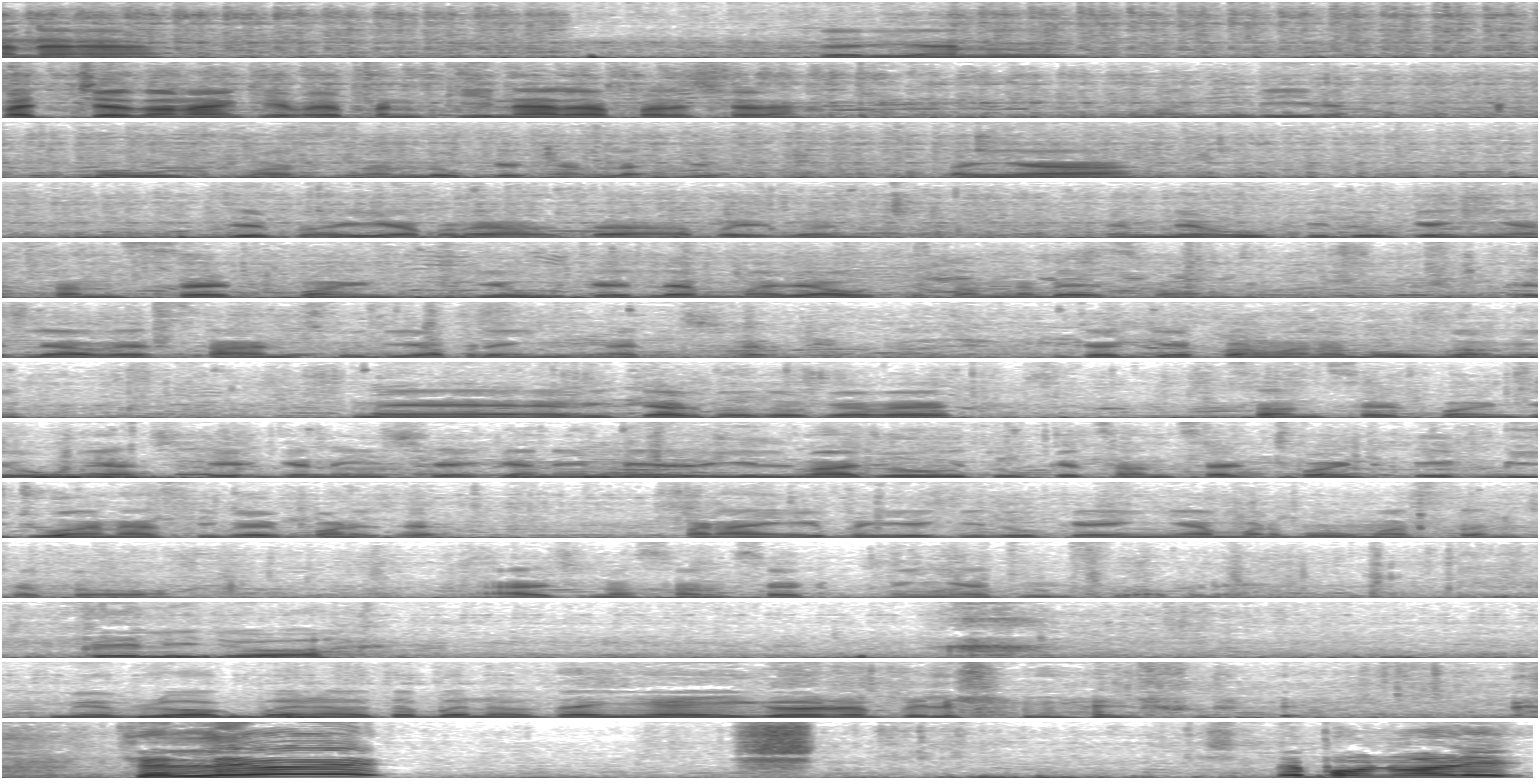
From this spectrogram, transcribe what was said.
અને દરિયાની વચ્ચે તો ના કહેવાય પણ કિનારા પર છે. મંદિર બહુ જ મસ્ત લોકેશન લાગ્યું. અહીંયા જે ભાઈ આપણા હતા આ ભાઈબંધ એમને એવું કીધું કે અહીંયા સનસેટ પોઈન્ટ જેવું છે એટલે મજા આવશે તમને બેસવાની. એટલે હવે સાંજ સુધી આપણે અહીંયા જ છે. જગ્યા પણ મને બહુ ગમી. મેં વિચારતો હતો કે હવે સનસેટ પોઈન્ટ જેવું અહીંયા છે કે નહીં છે કે નહીં? મેં રીલમાં જોયું હતું કે સનસેટ પોઈન્ટ એક બીજું આના સિવાય પણ છે. પણ આ એ ભાઈએ કીધું કે અહીંયા પણ બહુ મસ્ત છે તો આજનો સનસેટ અહીંયા જોઈશું આપણે. પેલી જો મેં બ્લોગ બનાવતા બનાવતા અહીંયા આવી ગયો ને પેલી અહીંયા જો ચલ્લે ઓય! એ ફોન વાળી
